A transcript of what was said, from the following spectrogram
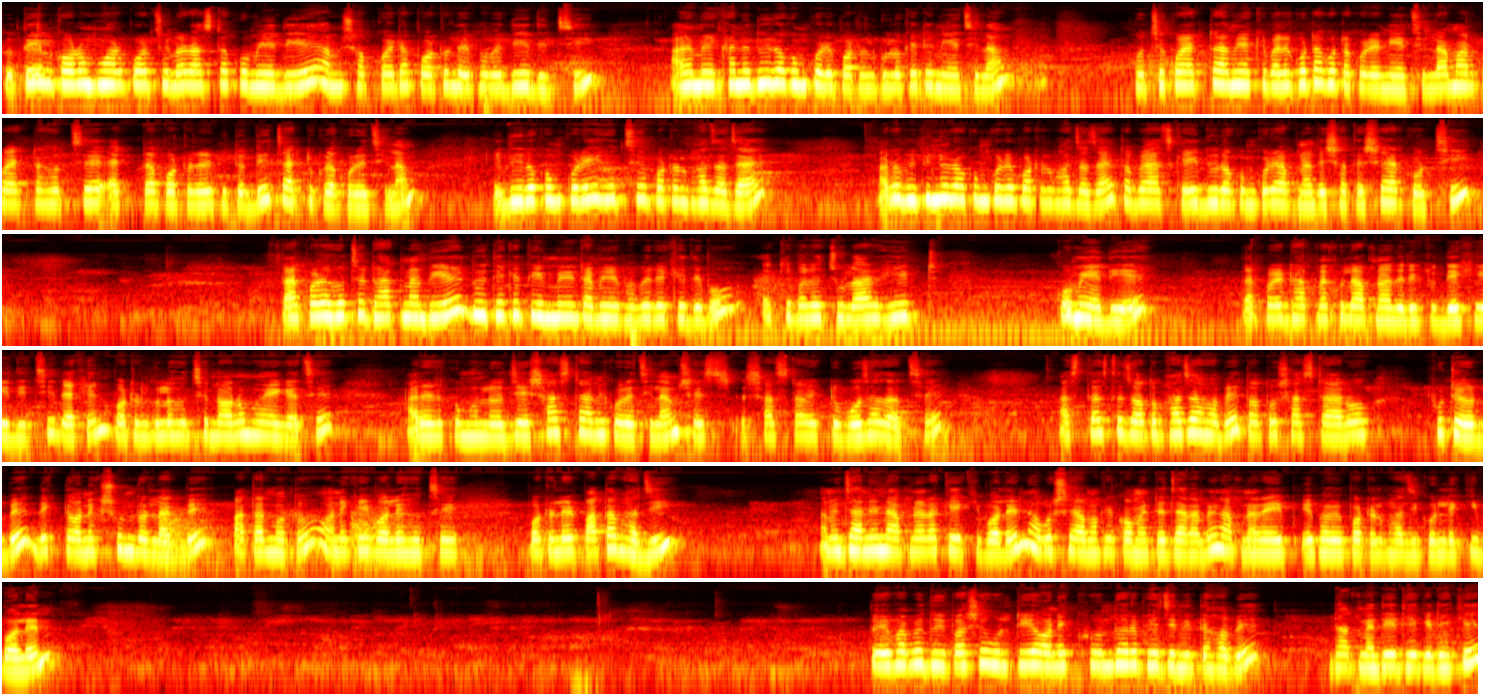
তো তেল গরম হওয়ার পর চুলার আঁচটা কমিয়ে দিয়ে আমি সব কয়টা পটল এভাবে দিয়ে দিচ্ছি। আর আমি এখানে দুই রকম করে পটলগুলো কেটে নিয়েছিলাম। হচ্ছে কয়েকটা আমি একেবারে গোটা গোটা করে নিয়েছিলাম আর কয়েকটা হচ্ছে একটা পটলের ভিতর দিয়ে চার টুকরা করেছিলাম। এই দুই রকম করেই হচ্ছে পটল ভাজা যায়। আরও বিভিন্ন রকম করে পটল ভাজা যায়, তবে আজকে এই দুই রকম করে আপনাদের সাথে শেয়ার করছি। তারপরে হচ্ছে ঢাকনা দিয়ে দুই থেকে তিন মিনিট আমি এভাবে রেখে দেব। একেবারে চুলার হিট কমিয়ে দিয়ে। তারপরে ঢাকনা খুলে আপনাদের একটু দেখিয়ে দিচ্ছি। দেখেন, পটলগুলো হচ্ছে নরম হয়ে গেছে। আর এরকম হলো যে শ্বাসটা আমি করেছিলাম, সে শ্বাসটাও একটু বোঝা যাচ্ছে। আস্তে আস্তে যত ভাজা হবে, তত শ্বাসটা আরও ফুটে উঠবে। দেখতে অনেক সুন্দর লাগবে পাতার মতো। অনেকেই বলে হচ্ছে পটলের পাতা ভাজি। আমি জানি না আপনারা কে কী বলেন। অবশ্যই আমাকে কমেন্টে জানাবেন আপনারা এই, এভাবে পটল ভাজি করলে কি বলেন। তো এভাবে দুই পাশে উল্টিয়ে অনেকক্ষণ ধরে ভেজে নিতে হবে। ঢাকনা দিয়ে ঢেকে ঢেকে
